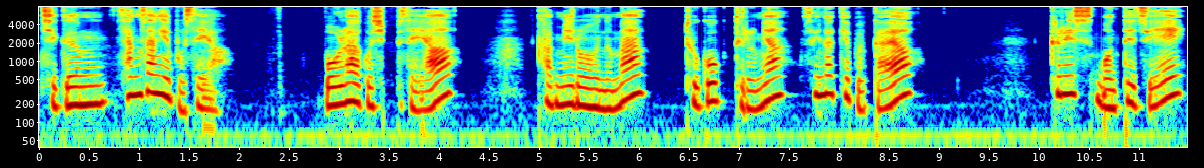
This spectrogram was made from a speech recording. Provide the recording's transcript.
지금 상상해 보세요. 뭘 하고 싶으세요? 감미로운 음악 두 곡 들으며 생각해 볼까요? 크리스 몬테즈의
